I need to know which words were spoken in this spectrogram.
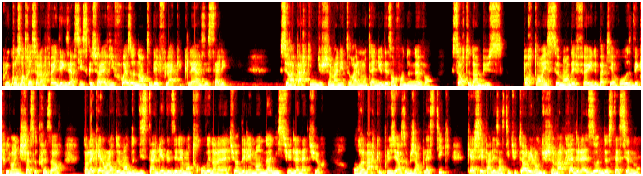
plus concentrés sur leurs feuilles d'exercice que sur la vie foisonnante des flaques claires et salées. Sur un parking du chemin littoral montagneux, des enfants de 9 ans sortent d'un bus, portant et semant des feuilles de papier rose décrivant une chasse au trésor dans laquelle on leur demande de distinguer des éléments trouvés dans la nature d'éléments non issus de la nature. On remarque plusieurs objets en plastique cachés par les instituteurs le long du chemin près de la zone de stationnement.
